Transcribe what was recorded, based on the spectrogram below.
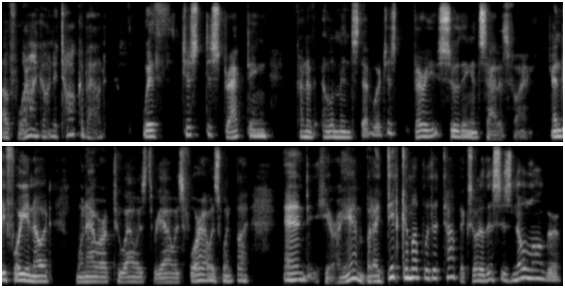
of what am I going to talk about with just distracting kind of elements that were just very soothing and satisfying. And before you know it, one hour, two hours, three hours, four hours went by. And here I am. But I did come up with a topic. So this is no longer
